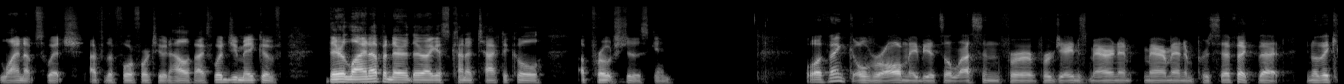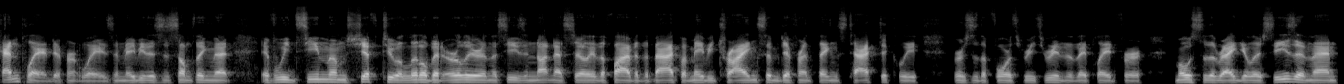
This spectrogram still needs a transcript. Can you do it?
lineup switch after the 4 4 2 in Halifax. What did you make of their lineup and their, their I guess, kind of tactical approach to this game? Well, I think overall, maybe it's a lesson for for James Merriman, Merriman and Pacific that you know they can play in different ways, and maybe this is something that if we'd seen them shift to a little bit earlier in the season, not necessarily the five at the back, but maybe trying some different things tactically versus the four three three that they played for most of the regular season, then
